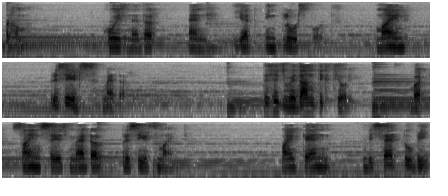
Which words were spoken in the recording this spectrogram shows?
Brahman, who is neither and yet includes both. Mind precedes matter. This is Vedantic theory, but science says matter precedes mind. Mind can be said to be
